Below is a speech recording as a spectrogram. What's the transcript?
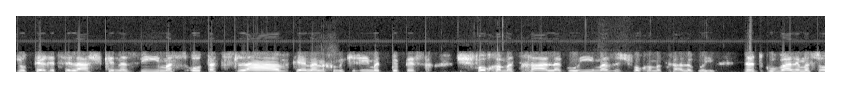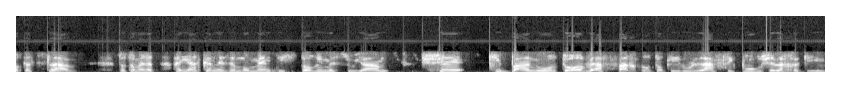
יותר אצל האשכנזים, מסעות הצלב, כן? אנחנו מכירים את בפסח שפוך חמתך על הגויים. מה זה שפוך חמתך על הגויים? זה תגובה למסעות הצלב. זאת אומרת, היה כאן איזה מומנט היסטורי מסוים שקיבענו אותו והפכנו אותו כאילו לסיפור של החגים.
